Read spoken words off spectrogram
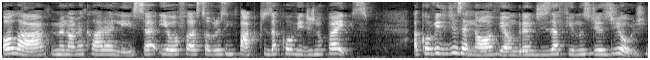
Olá, meu nome é Clara Alissa e eu vou falar sobre os impactos da Covid no país. A Covid-19 é um grande desafio nos dias de hoje,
